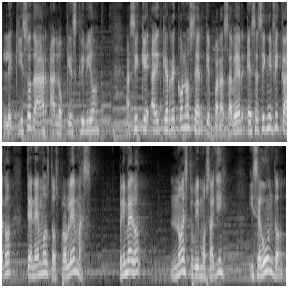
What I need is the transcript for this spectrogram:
le quiso dar a lo que escribió. Así que hay que reconocer que para saber ese significado tenemos dos problemas. Primero, no estuvimos allí. Y segundo,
